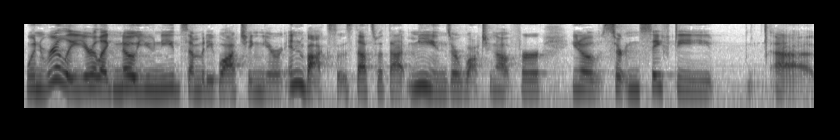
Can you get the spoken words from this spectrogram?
When really you're like, "No, you need somebody watching your inboxes. That's what that means or watching out for, you know, certain safety uh,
